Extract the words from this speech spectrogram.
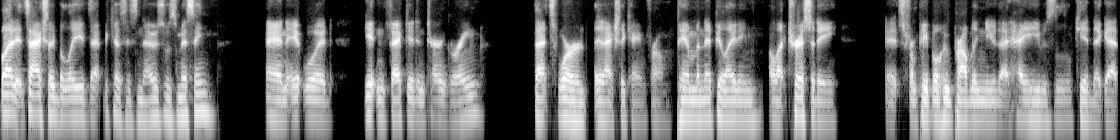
but it's actually believed that because his nose was missing and it would get infected and turn green, that's where it actually came from. Him manipulating electricity. It's from people who probably knew that, hey, he was the little kid that got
